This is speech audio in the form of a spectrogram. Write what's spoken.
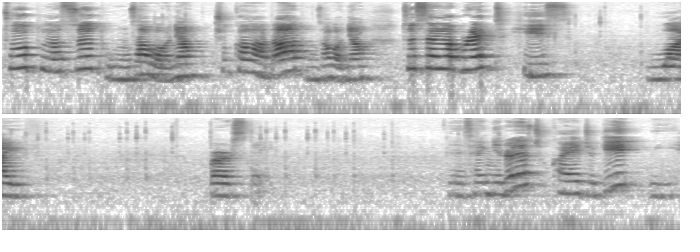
to 플러스 동사 원형. 축하하다 동사 원형. To celebrate his wife birthday. 그의 생일을 축하해주기 위해.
